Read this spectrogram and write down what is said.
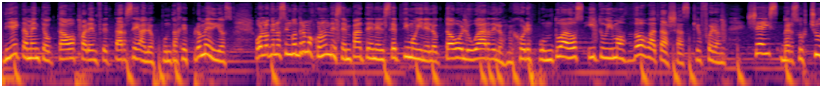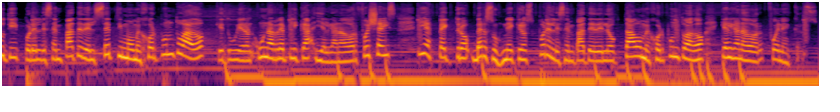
directamente a octavos para enfrentarse a los puntajes promedios. Por lo que nos encontramos con un desempate en el séptimo y en el octavo lugar de los mejores puntuados y tuvimos dos batallas que fueron Jace versus Chuti por el desempate del séptimo mejor puntuado, que tuvieron una réplica y el ganador fue Jace, y Spectro versus Necros por el desempate del octavo mejor puntuado, que el ganador fue Necros.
